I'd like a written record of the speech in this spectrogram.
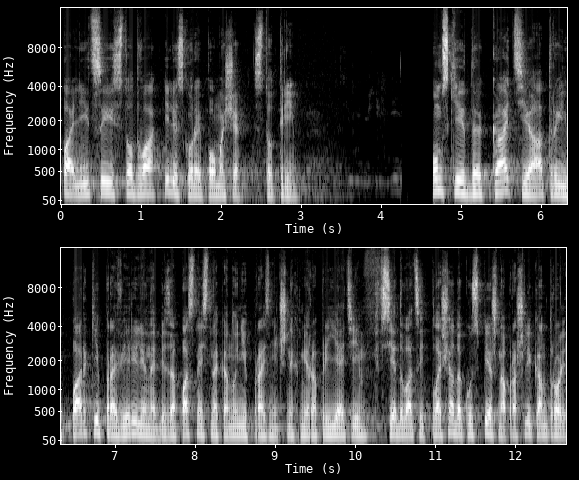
полиции 102 или скорой помощи 103. Омские ДК, театры и парки проверили на безопасность накануне праздничных мероприятий. Все 20 площадок успешно прошли контроль.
